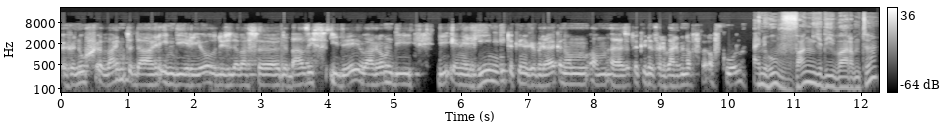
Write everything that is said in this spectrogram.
genoeg warmte daar in die riolen. Dus dat was uh, de basisidee waarom die, die energie niet te kunnen gebruiken om, om huizen te kunnen verwarmen of, of koelen. En hoe vang je die warmte?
